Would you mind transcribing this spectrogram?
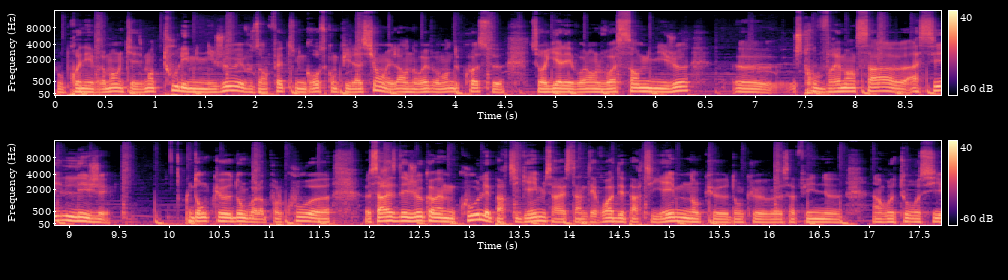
Vous prenez vraiment quasiment tous les mini-jeux et vous en faites une grosse compilation. Et là, on aurait vraiment de quoi se régaler. Voilà, on le voit sans mini-jeux. je trouve vraiment ça assez léger. Donc, euh, donc voilà, pour le coup, euh, ça reste des jeux quand même cool, les party games, ça reste un des rois des party games, donc, euh, donc ça fait un retour aussi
